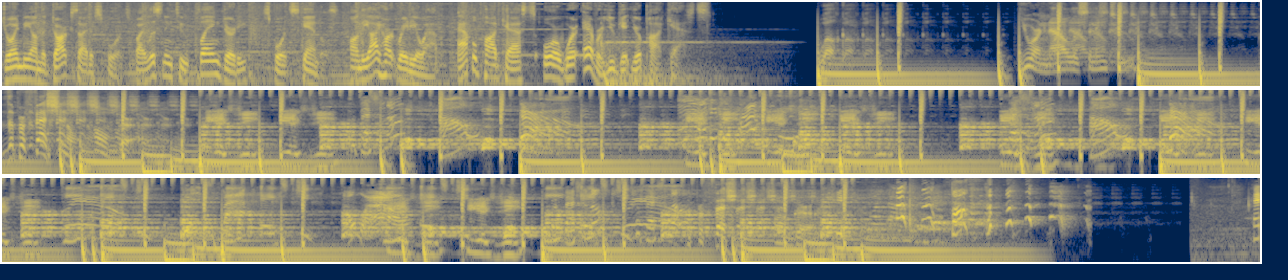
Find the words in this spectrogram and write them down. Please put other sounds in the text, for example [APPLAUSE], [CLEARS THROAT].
Join me on the dark side of sports by listening to Playing Dirty Sports Scandals on the iHeartRadio app, Apple Podcasts, or wherever you get your podcasts. Welcome. You are now listening to The Professional Homegirl. The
